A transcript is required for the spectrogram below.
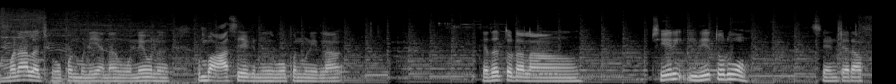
ரொம்ப நாள் ஆச்சு ஓப்பன் பண்ணி. ஆனால் ஒன்றே ஒன்று ரொம்ப ஆசையாக இருக்குது. ஓப்பன் பண்ணிடலாம். எதை தொடலாம்? சரி இதே தொடுவோம். சென்டர் ஆஃப்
